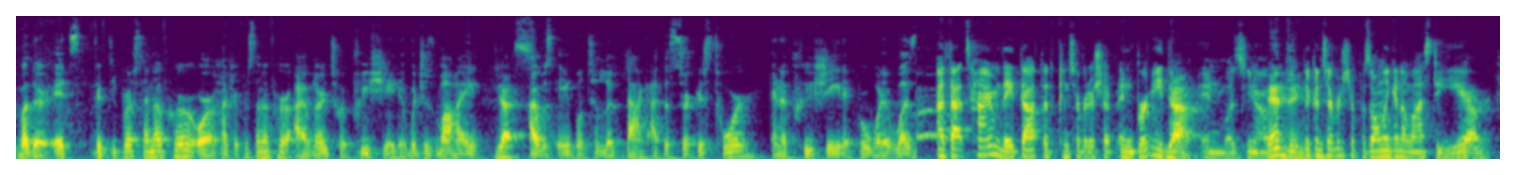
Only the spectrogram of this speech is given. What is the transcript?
whether it's fifty percent of her or hundred percent of her, I've learned to appreciate it, which is why Yes. I was able to look back at the circus tour and appreciate it for what it was. At that time, they thought that the conservatorship, and Britney thought, Yeah. and was, you know, Ending. the conservatorship was only going to last a year. Yeah.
